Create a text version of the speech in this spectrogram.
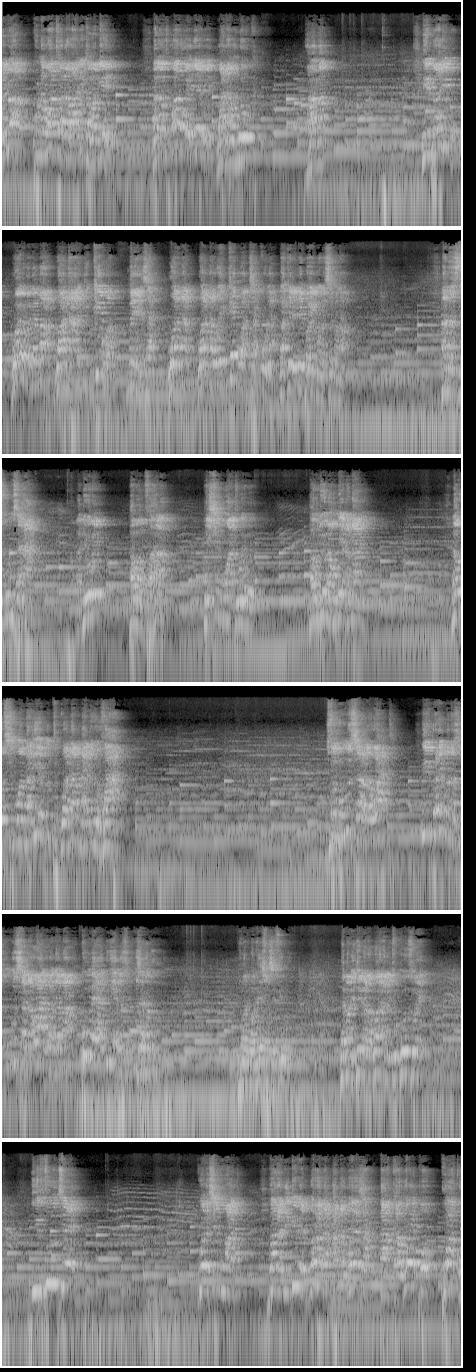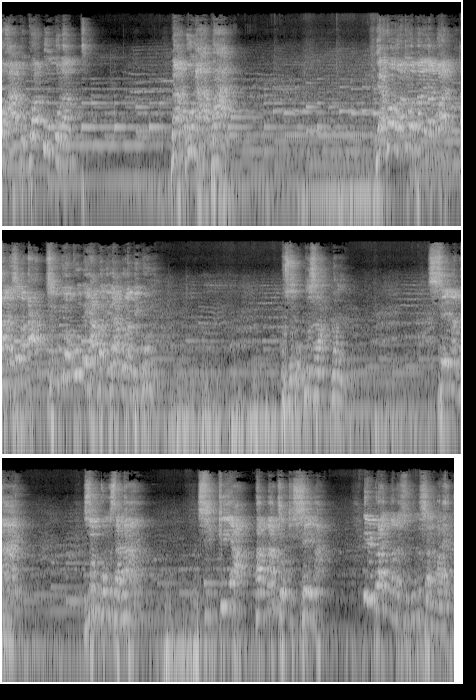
unajua kuna watu wanawaalika wageni alafu wao wenyewe wanaondoka. Ibrahimu wale wajamaa wanaandikiwa meza wana, wanawekewa chakula. Lakini ibrahimu anasema nao anazungumza nao ajui hawamfahamu heshimu watu wewe. Haujui unaongea na nani na usimwangalie mtu kwa namna aliyovaa. Zungumza na watu. Ibrahimu anazungumza na wale wa jamaa. Kumbe adui anazungumza na mungu. Jamani bwana yesu asifiwe. Jamani jina la bwana litukuzwe. Jifunze kuheshimu watu mara nyingine bwana na hakuna habari. Yakobo wakiwa pale jangwani anasema ah, sikujua kumbe hapa ni lango la mbinguni. Kuzungumza na mungu. Sema naye. Zungumza naye. Sikia anachokisema. Ibrahimu anazungumza na malaika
